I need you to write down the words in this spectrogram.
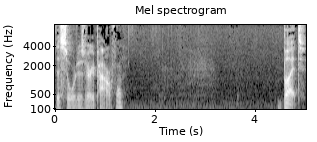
this sword is very powerful. But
